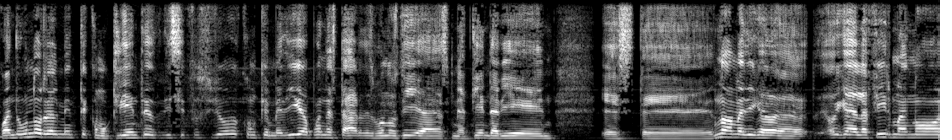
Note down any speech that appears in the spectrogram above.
Cuando uno realmente como cliente dice, pues yo con que me diga buenas tardes, buenos días, me atienda bien, este, no me diga, oiga, la firma no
